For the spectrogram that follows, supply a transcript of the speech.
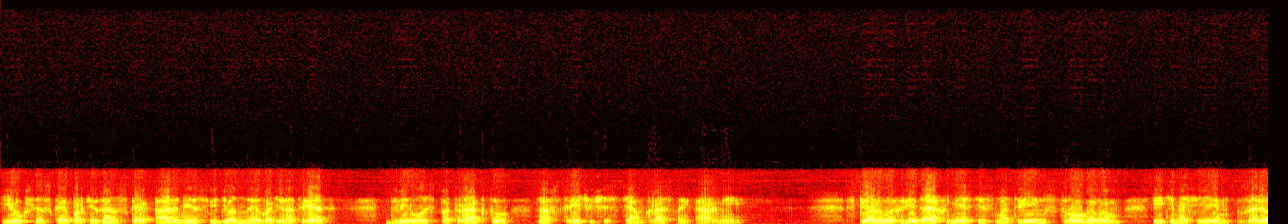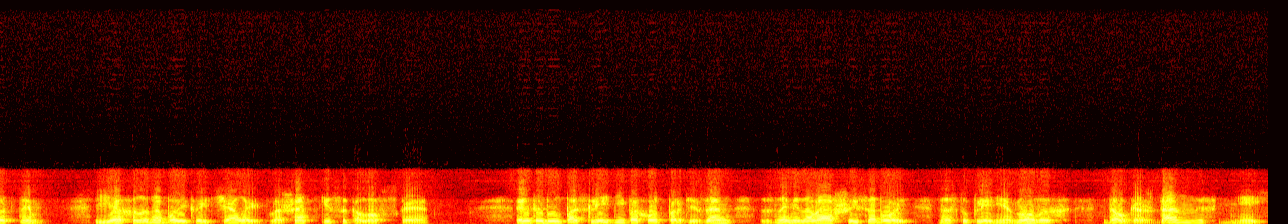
Юксинская партизанская армия, сведенная в один отряд, двинулась по тракту навстречу частям Красной Армии. В первых рядах вместе с Матвеем Строговым и Тимофеем Залетным ехала на бойкой чалой лошадке Соколовская. Это был последний поход партизан, знаменовавший собой наступление новых, долгожданных дней.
